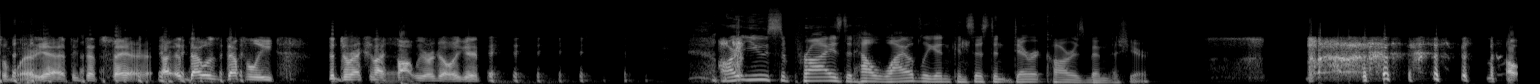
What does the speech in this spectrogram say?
somewhere. yeah, I think that's fair. Uh, that was definitely the direction I thought we were going in. Are you surprised at how wildly inconsistent Derek Carr has been this year? no,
